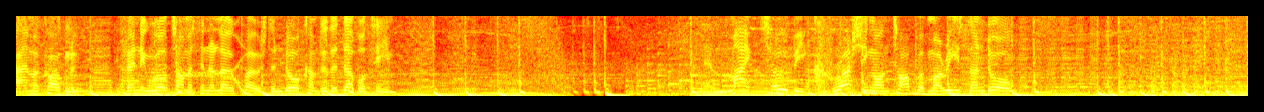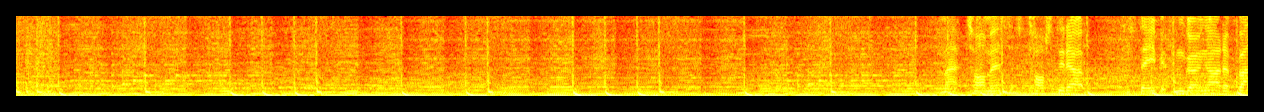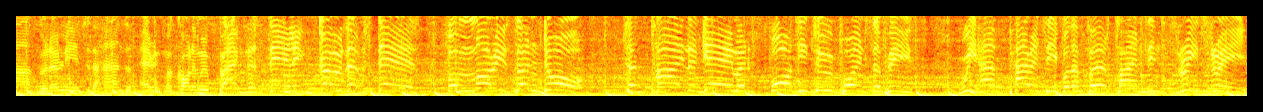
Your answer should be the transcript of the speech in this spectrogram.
Kai Makoglu defending Will Thomas in the low post, and Dor comes with a double team. And Mike Tobey crushing on top of Maurice Ndour. Matt Thomas has tossed it up to save it from going out of bounds, but only into the hands of Erick McCollum, who bags the steal. It 42 points apiece. We have parity for the first time since 3-3.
